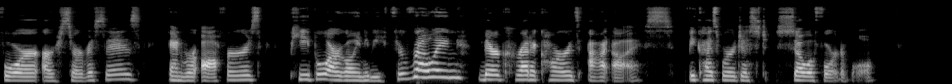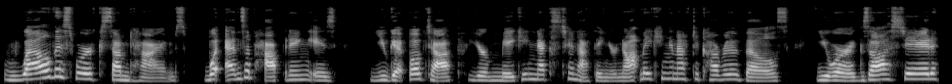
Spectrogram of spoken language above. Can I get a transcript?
for our services and our offers, people are going to be throwing their credit cards at us because we're just so affordable. Well, this works sometimes. What ends up happening is you get booked up, you're making next to nothing, you're not making enough to cover the bills, you are exhausted,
